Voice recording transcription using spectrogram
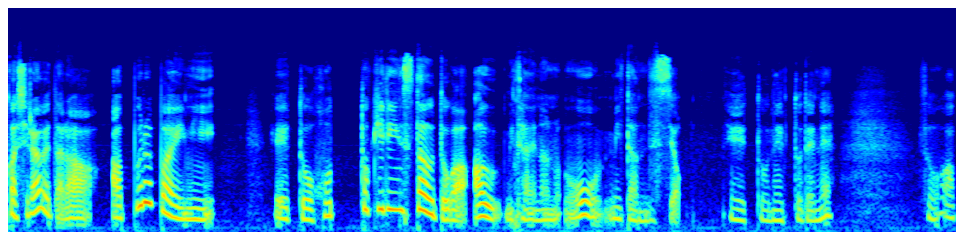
か調べたらアップルパイに、えーと、ホットキリンスタウトが合うみたいなのを見たんですよ。えっ、ー、とネットでね。そうアッ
